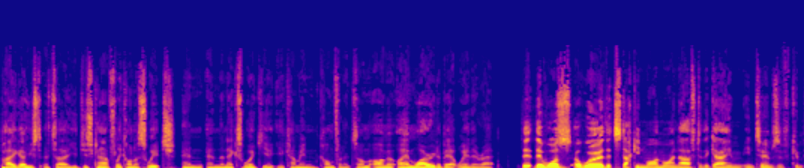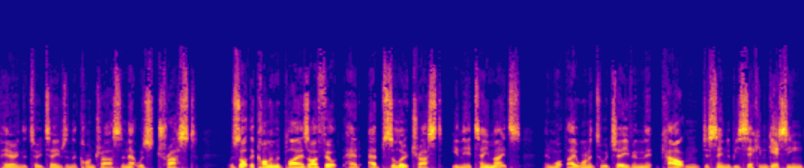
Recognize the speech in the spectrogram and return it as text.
Pago used to say, you just can't flick on a switch and, and the next week you, you come in confident. So I'm, I'm I am worried about where they're at. There, there was a word that stuck in my mind after the game in terms of comparing the two teams and the contrast, and that was trust. It was like the Collingwood players I felt had absolute trust in their teammates and what they wanted to achieve, and Carlton just seemed to be second guessing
